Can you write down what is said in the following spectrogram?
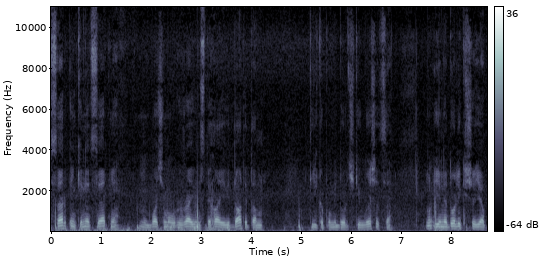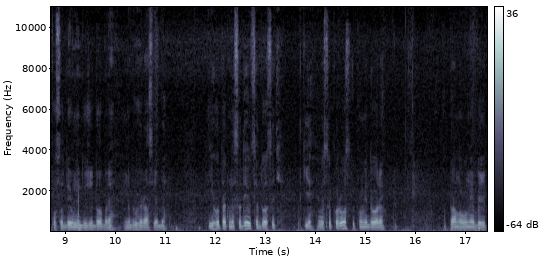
серпень, кінець серпня. Ну, бачимо, урожай він встигає віддати, там кілька помідорчиків лишиться. Ну і недолік, що я посадив не дуже добре. На другий раз я би його так не садив, це досить такі високорослі помідори. Напевно, вони би, як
